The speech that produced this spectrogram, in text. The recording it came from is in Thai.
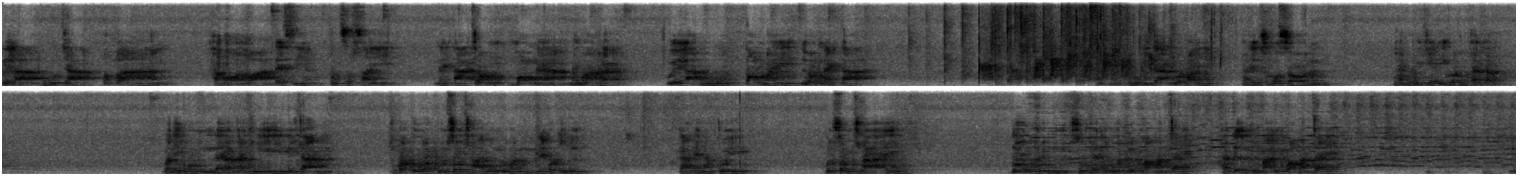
เวลาพูดจาต้องกล้าหาญคำอ่อนหวานแต่เสียงต้องสดใส ในตาจ้องมองหน้าไม่ว่าใครเวลาพูดต้องไม่หลงในตาท่านผู้วิจารณ์ทั่วไปท่านนสโมสรท่านผู้เกียรติที่รพทุกท่านครับ วันนี้ผมได้รับหน้าที่วิจารณ์เฉพาะตัวคุณสมชายวงนวลในบทที่หนึ่ง การแนะนำตัวเอง คุณสมชายเดินขึ้นสู่แท่นทูตด้วยความมั่นใจ ท่านเดินขึ้นมาด้วยความมั่นใจ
